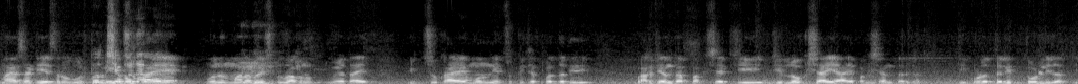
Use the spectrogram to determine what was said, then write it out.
माझ्यासाठी हे सर्व गोष्टी. मी पक्ष इच्छुक. आहे म्हणून मला बहिष्कृत वागणूक मिळत आहे. इच्छुक आहे म्हणून या चुकीच्या पद्धती भारतीय जनता पक्षाची जी लोकशाही आहे पक्षांतर्गत ती कुठंतरी तोडली जाते.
